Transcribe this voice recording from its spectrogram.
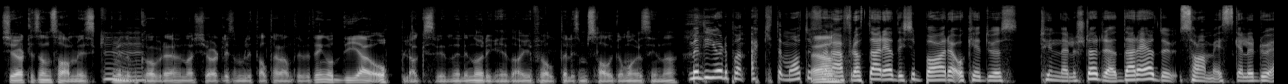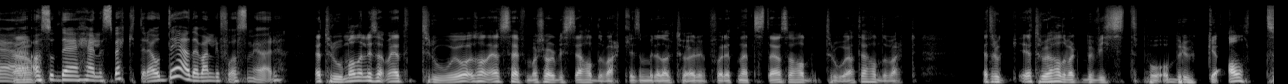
kjørt litt sånn samisk Mm. kvinne på coveret. Hun har kjørt liksom litt alternative ting, og de er jo opplagsvinner i Norge i dag i forhold til liksom salg av magasinet. Men de gjør det på en ekte måte, Ja. føler jeg, for der er det ikke bare OK, du er tynn eller større. Der er du samisk, eller du er Ja. Altså, det er hele spekteret, og det er det veldig få som gjør. Jeg tror man liksom Jeg tror jo sånn, Jeg ser for meg sjøl hvis jeg hadde vært liksom redaktør for et nettsted, så hadde, tror jeg at jeg hadde vært jeg tror, jeg tror jeg hadde vært bevisst på å bruke alt,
